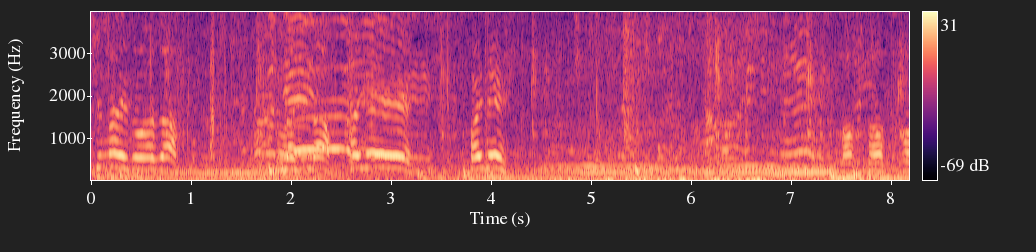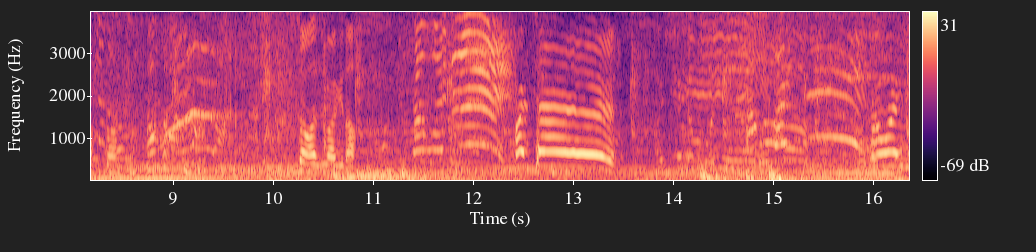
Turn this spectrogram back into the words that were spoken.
신나게 돌아가자. 신나, 신나. 파이팅! 파이팅! 다 왔어, 다 왔어, 다 왔어, 다 왔어. 진짜 마지막이다. 파이팅! 파이팅! 상 화이팅!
